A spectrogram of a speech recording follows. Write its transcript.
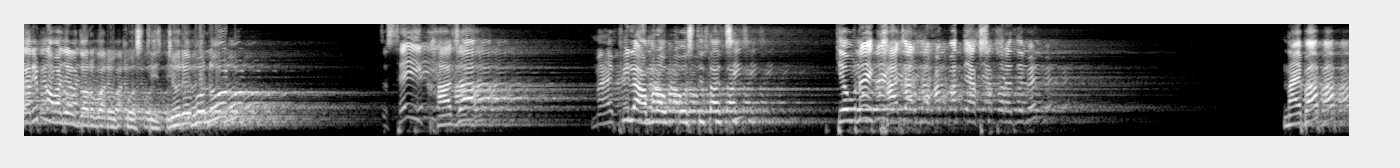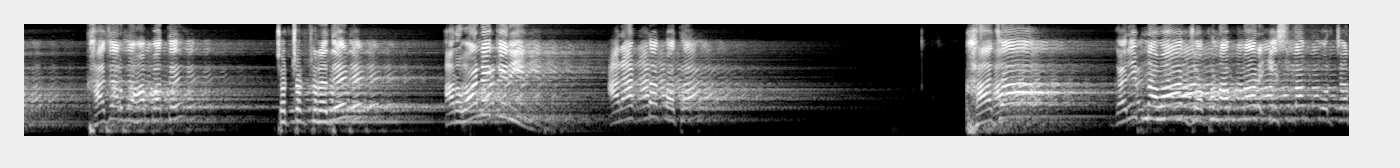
গরিব নওয়াজের দরবারে উপস্থিত। জোরে বলুন। তো সেই খাজা মাহফিলে আমরা উপস্থিত আছি। কেউ নাই, খাজার মহাব্বাতে একশো করে দেবেন নাই বাপ, খাজার মহাব্বাতে চটচট করে দেন আর অনেকেরই, আর একটা কথা, খাজা গরিব নওয়াজ যখন আপনার ইসলাম প্রচার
